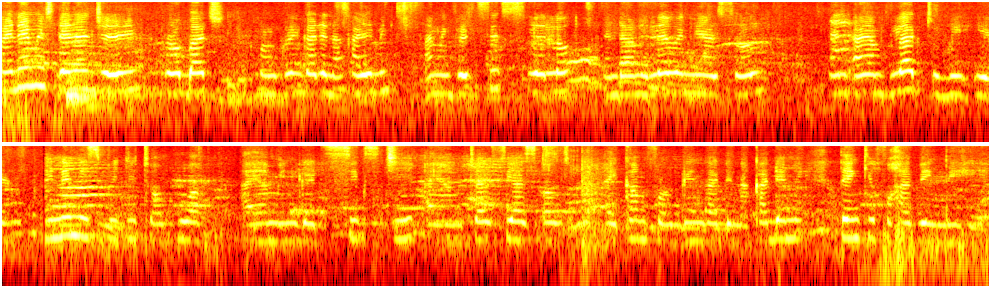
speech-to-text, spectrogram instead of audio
My name is Denan Jerry Robert from Green Garden Academy. I'm in grade 6 yellow and I'm 11 years old and I am glad to be here. My name is Bridget Wambua. I am in grade 6G. I am 12 years old. I come from Green Garden Academy. Thank you for having me here.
